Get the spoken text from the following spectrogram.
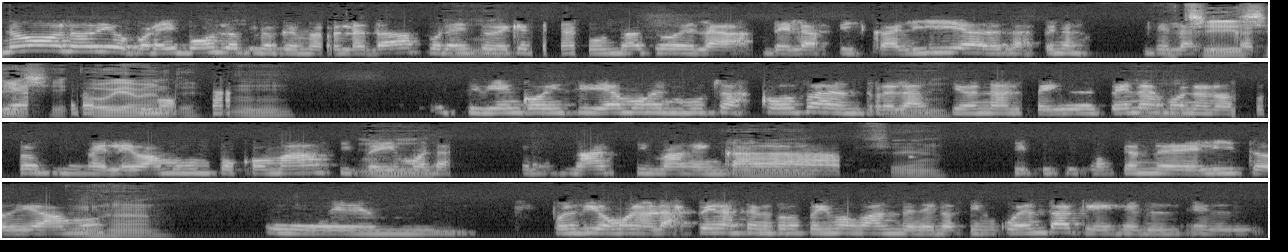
No, no digo, por ahí vos lo, lo que me relatabas, por ahí se ve que tenía un dato de la, de la fiscalía, de las penas de la sí, fiscalía. Sí, sí, obviamente. Si bien coincidíamos en muchas cosas en relación al pedido de penas, bueno, nosotros nos elevamos un poco más y pedimos las penas máximas en cada tipificación de delito, digamos. Eh, pues digo, bueno, las penas que nosotros pedimos van desde los 50, que es el, el,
